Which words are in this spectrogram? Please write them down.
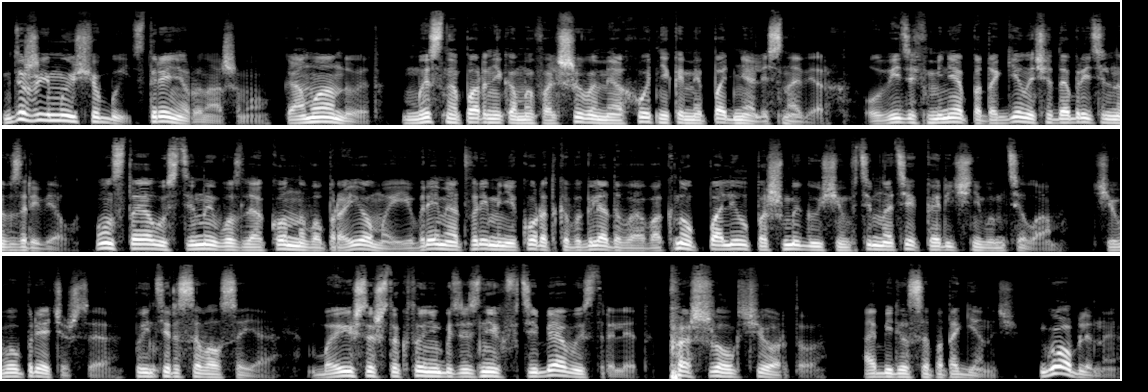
Где же ему еще быть, тренеру нашему? Командует. Мы с напарником и фальшивыми охотниками поднялись наверх. Увидев меня, Патогеныч одобрительно взревел. Он стоял у стены возле оконного проема и, время от времени, коротко выглядывая в окно, палил по шмыгающим в темноте коричневым телам. «Чего прячешься?» — поинтересовался я. «Боишься, что кто-нибудь из них в тебя выстрелит? Пошел к черту!» — обиделся Патогеныч. «Гоблины!»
